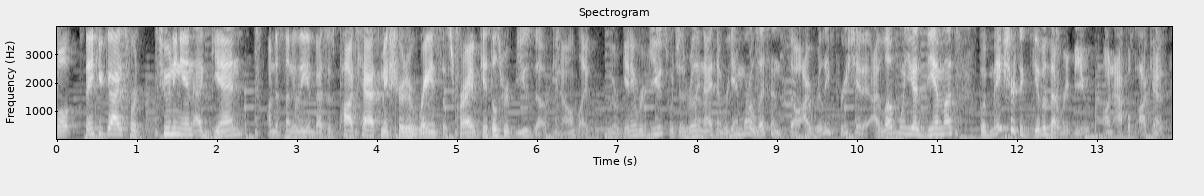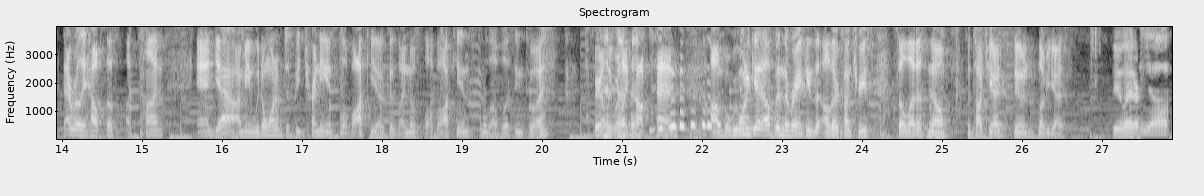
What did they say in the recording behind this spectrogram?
Well, thank you guys for tuning in again on the Sunday League Investors Podcast. Make sure to rate and subscribe. Get those reviews up. You know, like we are getting reviews, which is really nice, and we're getting more listens. So I really appreciate it. I love when you guys DM us, but make sure to give us that review on Apple Podcasts. That really helps us a ton. And yeah, I mean, we don't want to just be trending in Slovakia because I know Slovakians love listening to us. Apparently, we're like top ten, um, but we want to get up in the rankings of other countries. So let us know. But talk to you guys soon. Love you guys. See you later. The uh,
